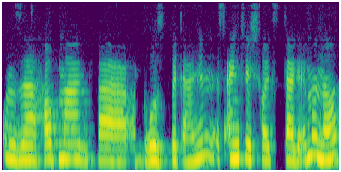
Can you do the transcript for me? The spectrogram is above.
Unser Hauptmarkt war Großbritannien, ist eigentlich heutzutage immer noch,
